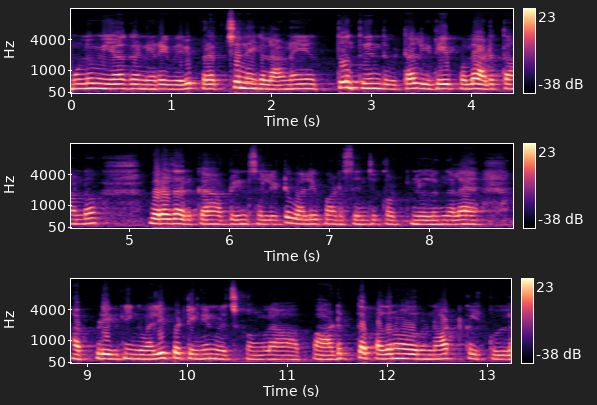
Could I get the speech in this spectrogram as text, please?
முழுமையாக நிறைவேறி பிரச்சனைகள் அனைத்தும் தீர்ந்து விட்டால் இதே போல் அடுத்த ஆண்டும் விரதம் இருக்கேன் அப்படின்னு சொல்லிட்டு வழிபாடு செஞ்சு கொள்ளுங்களேன். அப்படி நீங்கள் வழிபட்டீங்கன்னு வச்சுக்கோங்களேன். அப்போ அடுத்த பதினோரு நாட்களுக்குள்ள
